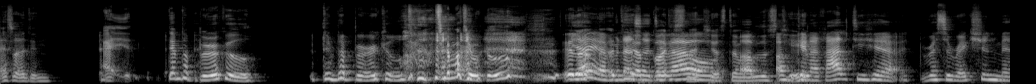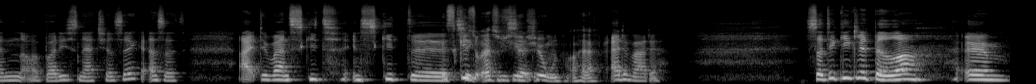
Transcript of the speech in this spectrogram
Altså, er det en, ej, dem, der burkede, Dem, der burkede. det må det jo hedde. ja, ja, de men her altså, det var jo, der var ude og, at og generelt de her resurrection men og body snatchers, ikke? Altså, nej, det var en skidt, en skidt, uh, En skidt association at have. Ja, det var det. Så det gik lidt bedre. Øhm,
